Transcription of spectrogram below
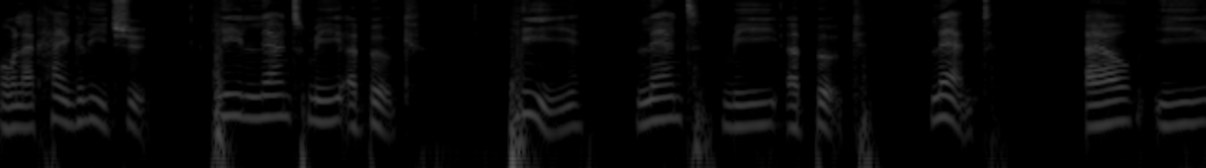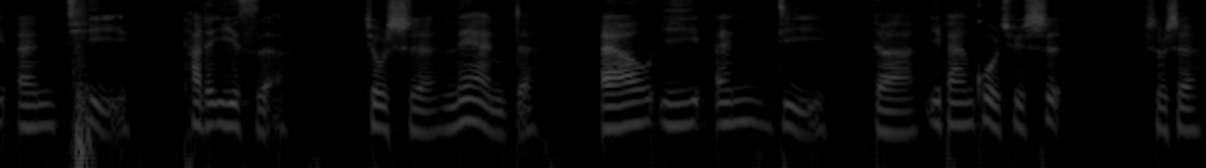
我们来看一个例句：He lent me a book. He lent me a book. Lent L-E-N-T，它的意思就是 lend，L-E-N-D 的一般过去式，是不是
